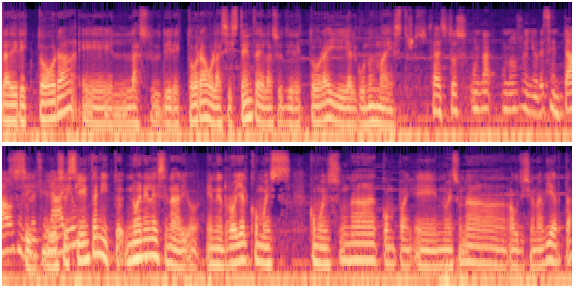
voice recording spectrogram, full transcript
La directora, eh, la subdirectora o la asistente de la subdirectora y algunos maestros. O sea, estos una- unos señores sentados Sí, en ellos escenario. se sientan y no en el escenario, en el Royal como es como es una eh, no es una audición abierta,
